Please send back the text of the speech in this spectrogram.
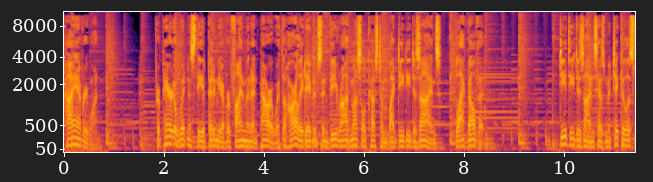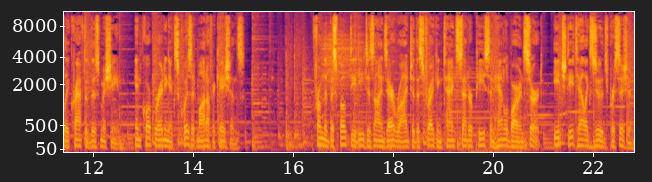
Hi everyone. Prepare to witness the epitome of refinement and power with the Harley-Davidson V-Rod Muscle Custom by DD Designs, Black Velvet. DD Designs has meticulously crafted this machine, incorporating exquisite modifications. From the bespoke DD Designs air ride to the striking tank centerpiece and handlebar insert, each detail exudes precision.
